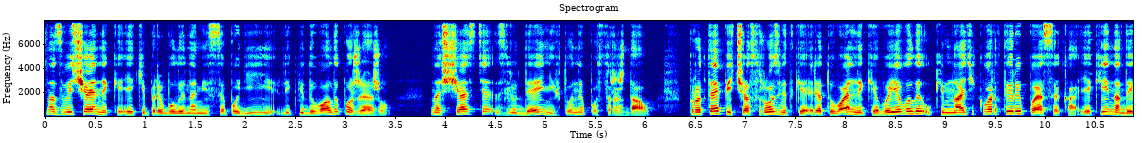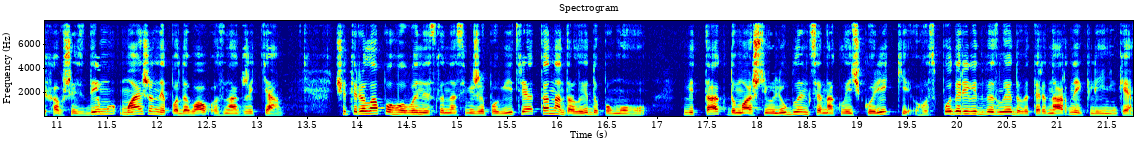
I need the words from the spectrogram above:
Надзвичайники, які прибули на місце події, ліквідували пожежу. На щастя, з людей ніхто не постраждав. Проте під час розвідки рятувальники виявили у кімнаті квартири песика, який, надихавшись диму, майже не подавав ознак життя. Чотирилапого винесли на свіже повітря та надали допомогу. Відтак, домашнього улюбленця на кличку Ріккі господарі відвезли до ветеринарної клініки.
